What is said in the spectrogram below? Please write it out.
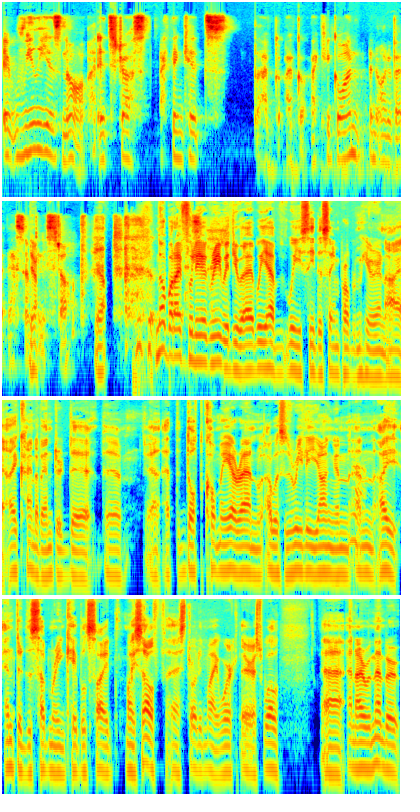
it really is not it's just i think it's I've got, I've got, I could go on and on about this. I'm going to stop. Yeah. No, but I fully agree with you. Uh, we have, we see the same problem here. And I, I kind of entered the, the, uh, at the dot com era and I was really young and, yeah. and I entered the submarine cable side myself. I started my work there as well. Uh, and I remember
